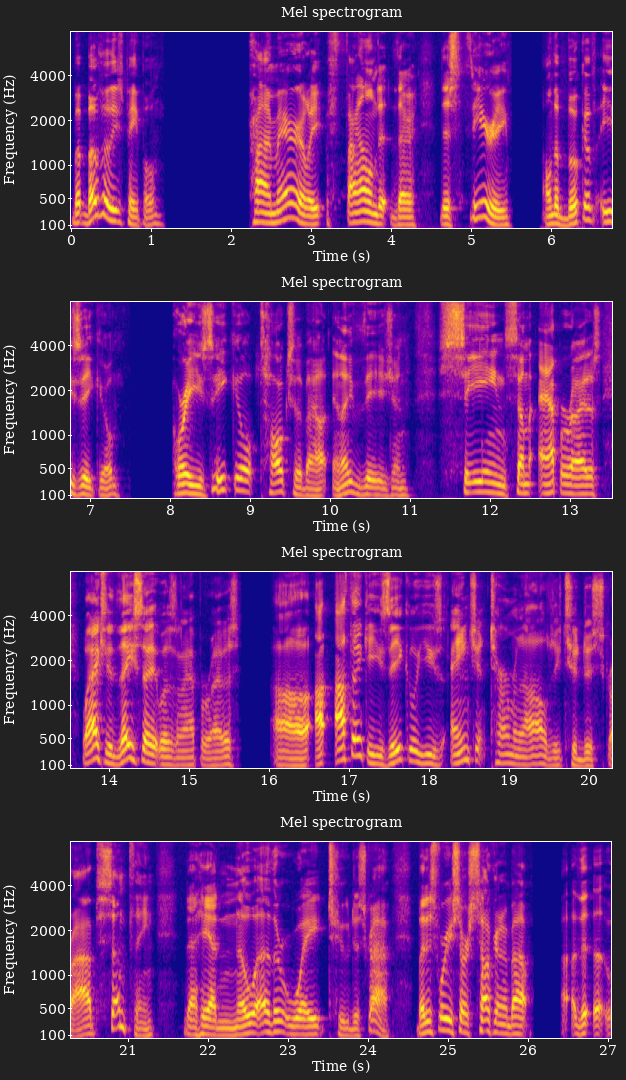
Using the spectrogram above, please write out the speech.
but both of these people primarily founded their this theory on the book of Ezekiel, where Ezekiel talks about in a vision seeing some apparatus. Well, actually, they say it was an apparatus. Uh, I, I think Ezekiel used ancient terminology to describe something that he had no other way to describe. But it's where he starts talking about uh, the, uh,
